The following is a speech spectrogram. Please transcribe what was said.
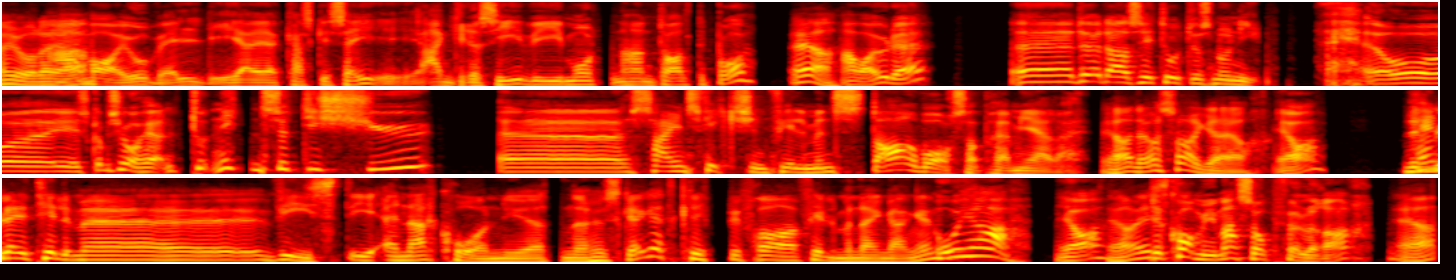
Han det, ja. Han var jo veldig, eh, hva skal jeg si, aggressiv i måten han talte på. ja. Han var jo det. Eh, Døde altså i 2009. Og eh, skal vi se her 1977 uh, science fiction-filmen Star Wars har premiere. Ja, det var svære greier. Ja. Det ble til og med vist i NRK-nyhetene, husker jeg, et klipp fra filmen den gangen. Å ja. ja. Ja. Det kom jo masse oppfølgere. Ja,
